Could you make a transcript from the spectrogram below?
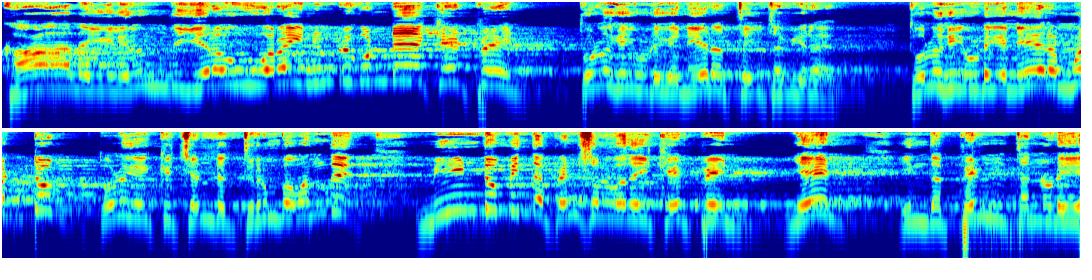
காலையிலிருந்து இரவு வரை நின்று கொண்டே கேட்பேன். தொழுகையுடைய நேரத்தை தவிர தொழுகையுடைய நேரம் மட்டும் தொழுகைக்கு சென்று திரும்ப வந்து மீண்டும் இந்த பெண் சொல்வதை கேட்பேன். ஏன்? இந்த பெண் தன்னுடைய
